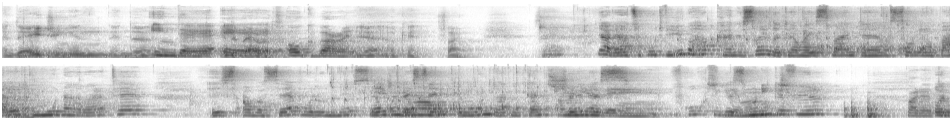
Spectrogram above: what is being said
And the aging in, in the... in the, In the uh, barrels. oak barrel. yeah, okay, fine. Ja, der hat so gut wie überhaupt keine Säure, der Weißwein, der Solarbal Munarate. Ist aber sehr voluminös, sehr Eben präsent im Mund, hat ein ganz schönes, de- fruchtiges. Mundgefühl und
